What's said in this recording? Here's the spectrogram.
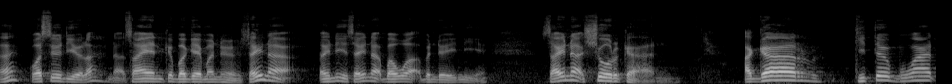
ha? kuasa dia lah nak sign ke bagaimana. Saya nak ini saya nak bawa benda ini. Saya nak syorkan agar kita buat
